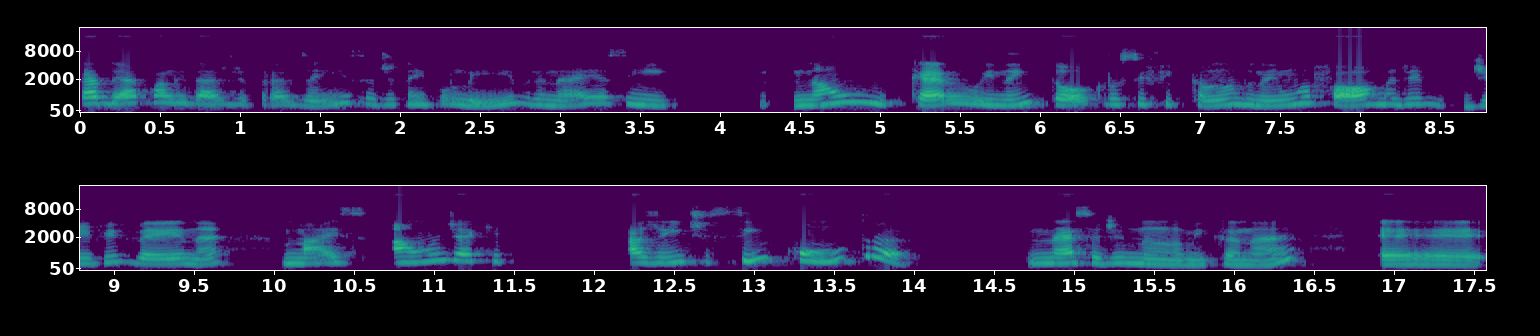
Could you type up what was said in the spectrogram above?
Cadê a qualidade de presença, de tempo livre, né? E assim, não quero e nem tô crucificando nenhuma forma de, de viver, né? Mas aonde é que a gente se encontra nessa dinâmica, né? É,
